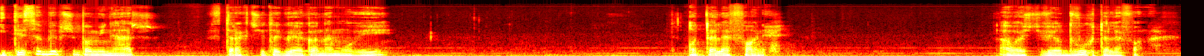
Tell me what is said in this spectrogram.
I ty sobie przypominasz, w trakcie tego, jak ona mówi, o telefonie. A właściwie o dwóch telefonach.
